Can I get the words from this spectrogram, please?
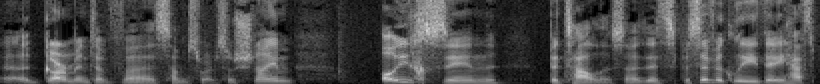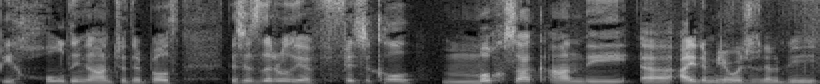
a garment of uh, some sort. So Shnaim Oichzin betalis. Uh, specifically, they have to be holding on to. They're both. This is literally a physical muhzak on the uh, item here, which is going to be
